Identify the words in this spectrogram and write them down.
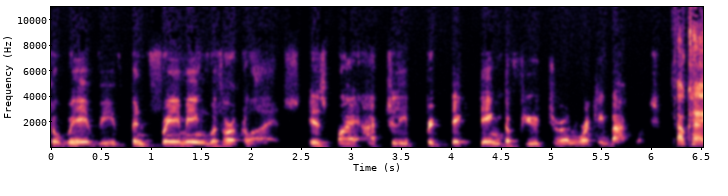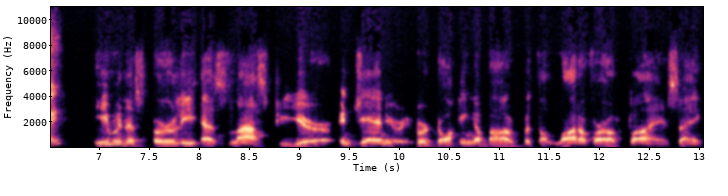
the way we've been framing with our clients is by actually predicting the future and working backwards. Okay. Even as early as last year in January, we're talking about with a lot of our clients saying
